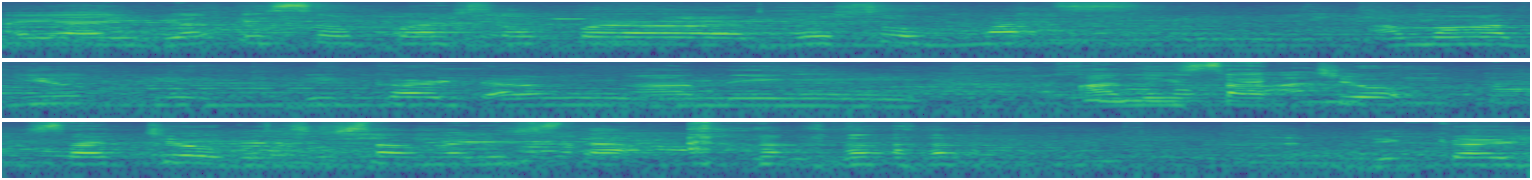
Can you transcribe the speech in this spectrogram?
Ayan, beauty super super busog mas ang mga beauty card ang aming aming satcho. Satcho, gusto sa malista. the card.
